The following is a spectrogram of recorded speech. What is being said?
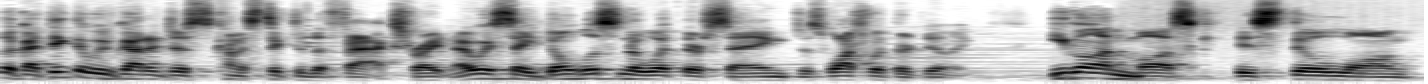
Look, I think that we've got to just kind of stick to the facts, right? And I always say, don't listen to what they're saying, just watch what they're doing. Elon Musk is still long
